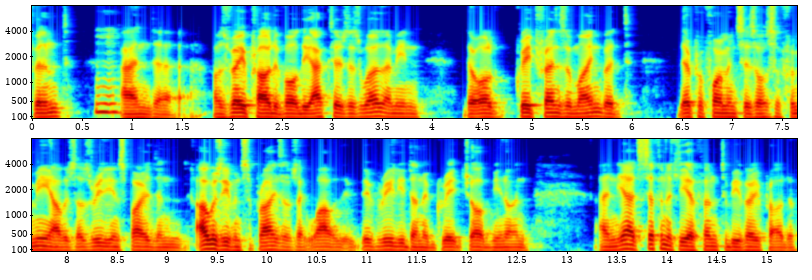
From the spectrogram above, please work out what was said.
filmed. Mhm. And uh, I was very proud of all the actors as well. I mean, they're all great friends of mine, but their performances also for me, I was, I was really inspired, and I was even surprised. I was like, wow, they, they've really done a great job, you know, and and yeah, it's definitely a film to be very proud of.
